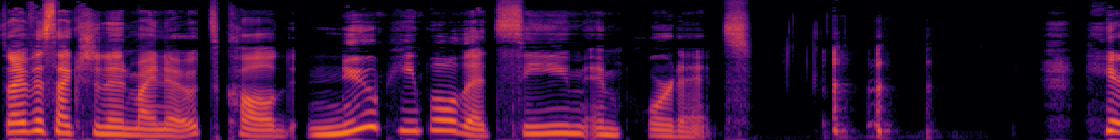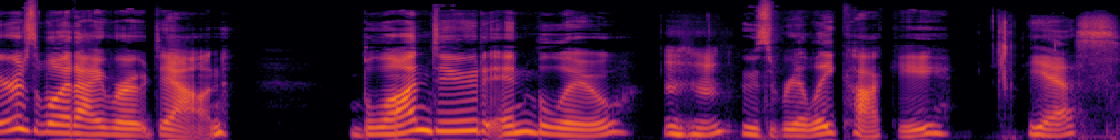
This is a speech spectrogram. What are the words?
So I have a section in my notes called New People That Seem Important. Here's what I wrote down Blonde dude in blue, Mm-hmm. who's really cocky. Yes.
